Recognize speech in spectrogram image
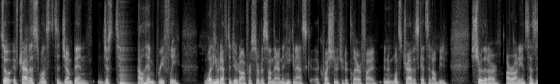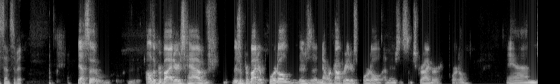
So if Travis wants to jump in, just tell him briefly what he would have to do to offer service on there, and then he can ask a question or two to clarify. And once Travis gets it, I'll be sure that our our audience has a sense of it. Yeah. So all the providers have there's a provider portal there's a network operators portal and there's a subscriber portal. And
